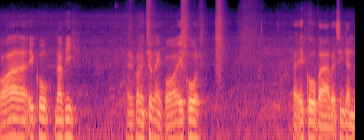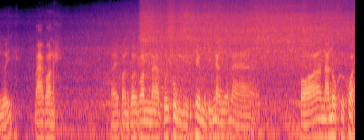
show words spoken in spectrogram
có eco navi. Đây, con đằng trước này có eco. Đấy, eco và vệ sinh dàn lưới ba con này. Đấy, còn con con cuối cùng thì thêm một tính năng nữa là có nano khử khuẩn.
